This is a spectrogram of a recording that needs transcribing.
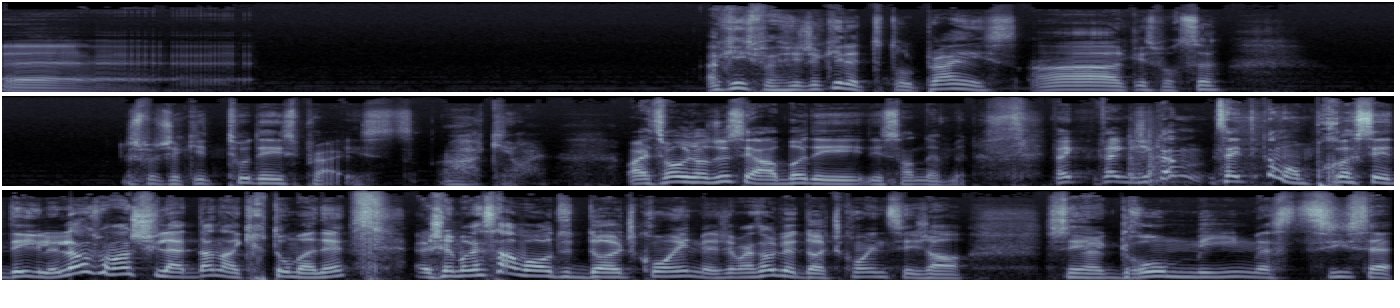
Euh... Ok, j'ai checké le total price. Ah, ok, c'est pour ça. Je peux checker today's price. Ah, ok, ouais. Ouais, tu vois, aujourd'hui, c'est en bas des, des 109 000. Fait, que j'ai comme, ça a été comme mon procédé. Là, en ce moment, je suis là-dedans dans la crypto-monnaie. Euh, j'aimerais ça avoir du Dogecoin, mais j'aimerais ça que le Dogecoin, c'est genre, c'est un gros meme, ça,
